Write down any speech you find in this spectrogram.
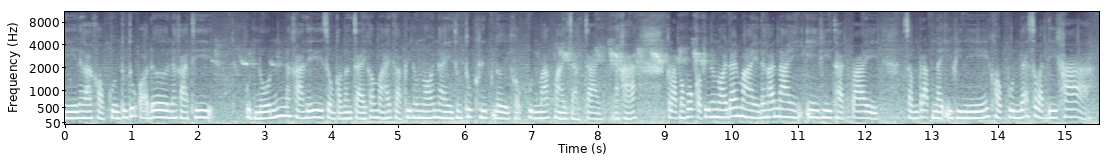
นี้นะคะ ขอบคุณทุกๆออเดอร์นะคะที่อุดหนุนนะคะ ที่ส่งกำลังใจเข้ามาให้กับพี่น้องๆในทุก ๆ คลิปเลย ขอบคุณมากมายจากใจนะคะ กลับมาพบกับพี่น้องๆได้ใหม่นะคะ ใน EP ถัดไปสำหรับใน EP นี้ขอบคุณและสวัสดีค่ะ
